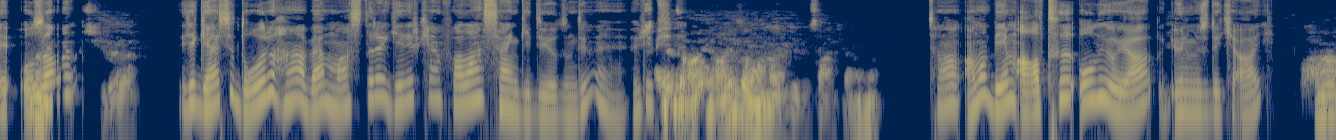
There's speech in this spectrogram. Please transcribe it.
E, o Bundan zaman ya gerçi doğru ha ben master'a gelirken falan sen gidiyordun değil mi? Öyle bir Evet, şey. aynı, aynı zamanlar gibi sanki. Aynen. Tamam ama benim 6 oluyor ya önümüzdeki ay. Ha,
